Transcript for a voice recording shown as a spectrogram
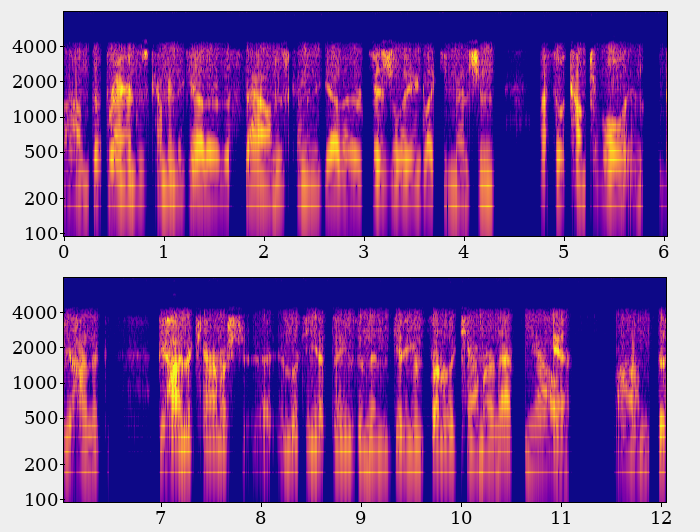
um, the brand is coming together, the sound is coming together visually, like you mentioned. I feel comfortable in behind the behind the camera, sh- uh, looking at things, and then getting in front of the camera and acting out yeah. Um, the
